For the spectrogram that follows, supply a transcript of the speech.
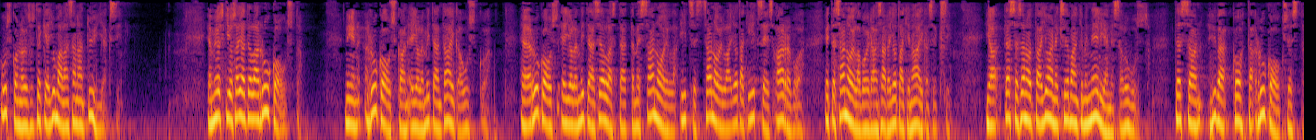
uskonnollisuus tekee Jumalan sanan tyhjäksi. Ja myöskin jos ajatellaan rukousta, niin rukouskaan ei ole mitään taikauskoa. Rukous ei ole mitään sellaista, että me sanoilla, itse sanoilla jotakin itseisarvoa, että sanoilla voidaan saada jotakin aikaiseksi. Ja tässä sanotaan Johanneksen evankeliumin neljännessä luvussa. Tässä on hyvä kohta rukouksesta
